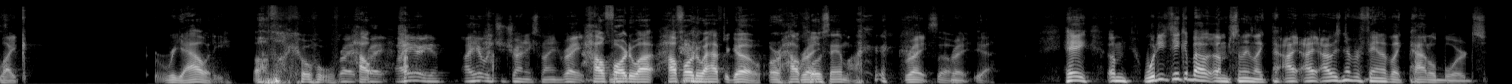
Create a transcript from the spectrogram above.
like reality of like oh right, how right. I hear you. I hear what you're trying to explain. Right. how far do I how far do I have to go or how Right. close am I? Right. so right. yeah. Hey, um, what do you think about um something like I, I I was never a fan of like paddle boards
